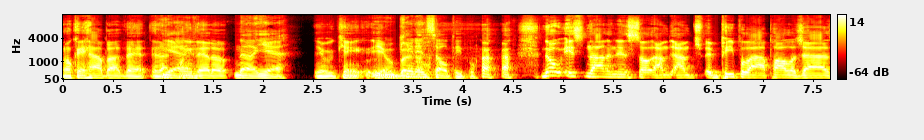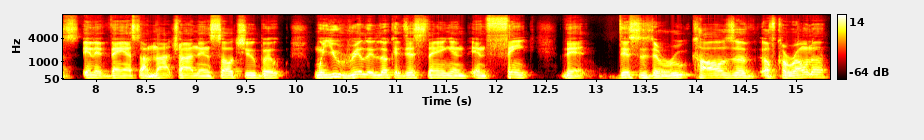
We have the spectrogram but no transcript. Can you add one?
Okay, how about that? Did I clean that up? No, yeah. Yeah, we can't. Yeah, you but can't uh, insult people. no, it's not an insult. I'm, I'm people. I apologize in advance. I'm not trying to insult you, but when you really look at this thing and, and think that this is the root cause of, of Corona,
